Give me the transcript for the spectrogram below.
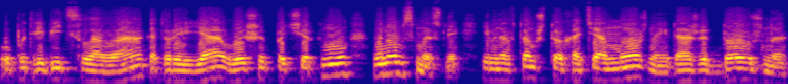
употребить слова, которые я выше подчеркнул в ином смысле, именно в том, что хотя можно и даже должно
